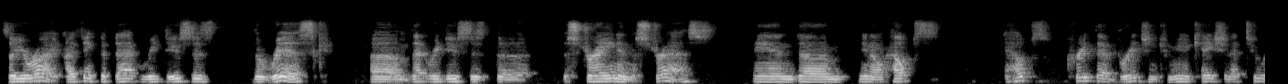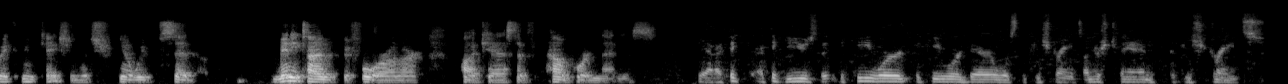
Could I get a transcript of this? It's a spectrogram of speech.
So you're right. I think that that reduces the risk. Um, that reduces the the strain and the stress and um, you know helps helps create that bridge in communication, that two-way communication, which you know we've said many times before on our podcast of how important that is. Yeah, I think I think you used the, the key word. The key word there was the constraints. Understand the constraints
